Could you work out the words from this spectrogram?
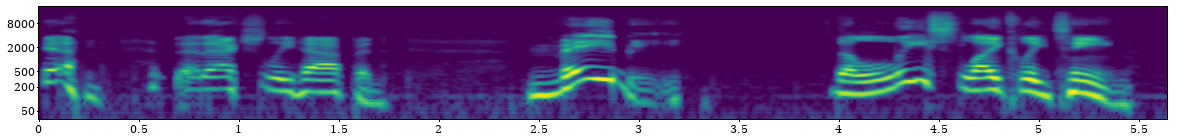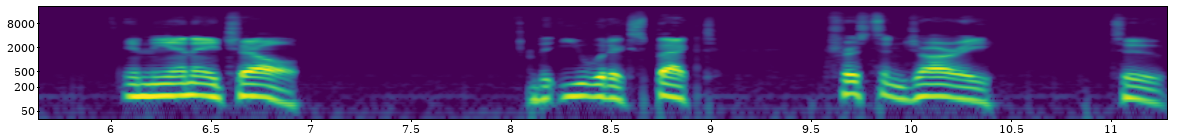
Yeah, that actually happened. Maybe the least likely team in the NHL that you would expect Tristan Jarry to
